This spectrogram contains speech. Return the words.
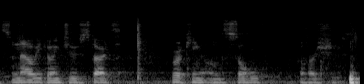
so now we're going to start working on the sole of our shoes.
